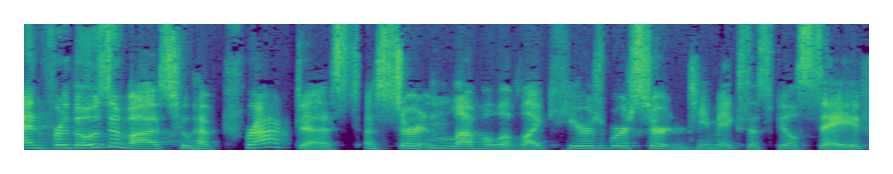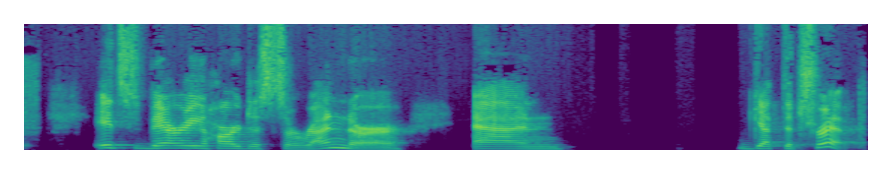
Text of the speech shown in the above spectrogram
And for those of us who have practiced a certain level of like, here's where certainty makes us feel safe, it's very hard to surrender and get the trip.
